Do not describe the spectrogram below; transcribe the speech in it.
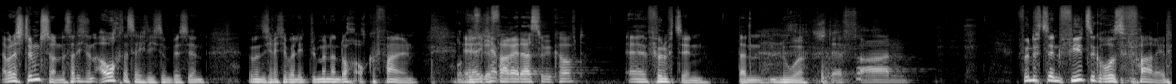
Aber das stimmt schon. Das hatte ich dann auch tatsächlich so ein bisschen, wenn man sich recht überlegt, will man dann doch auch gefallen. Und wie Äh, viele hab, Fahrräder hast du gekauft? äh, 15, dann nur. Stefan. 15 viel zu große Fahrräder.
